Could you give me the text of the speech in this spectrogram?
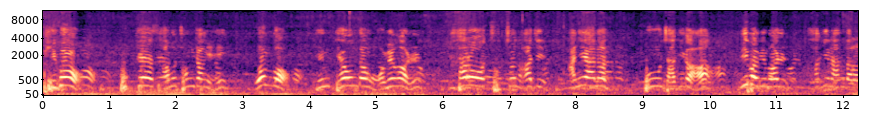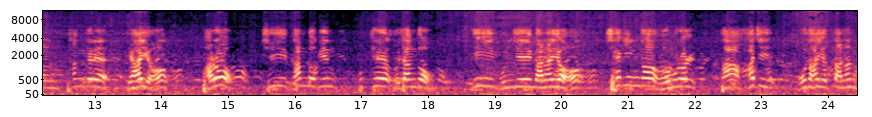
피고 국회 사무총장이 원고 김태훈 등 5명을 이사로 추천하지 아니하는 부자기가 위법임을 확인한다는 판결에 대하여 바로 지 감독인 국회의장도 이 문제에 관하여 책임과 의무를 다 하지 못하였다는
